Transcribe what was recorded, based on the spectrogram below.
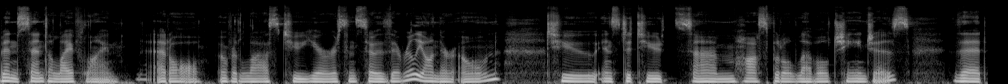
been sent a lifeline at all over the last two years. And so they're really on their own to institute some hospital level changes that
